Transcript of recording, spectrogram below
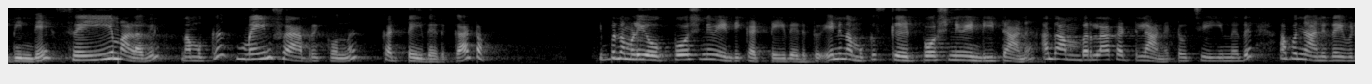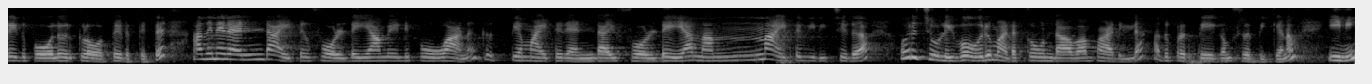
ഇതിന്റെ സെയിം അളവിൽ നമുക്ക് മെയിൻ ഫാബ്രിക് ഒന്ന് കട്ട് ചെയ്തെടുക്കാം കേട്ടോ ഇപ്പോൾ നമ്മൾ യോഗ് പോഷന് വേണ്ടി കട്ട് ചെയ്തെടുത്തു. ഇനി നമുക്ക് സ്കേർട്ട് പോഷന് വേണ്ടിയിട്ടാണ്. അത് അമ്പർല കട്ടിലാണ് കേട്ടോ ചെയ്യുന്നത്. അപ്പോൾ ഞാനിത് ഇവിടെ ഇതുപോലെ ഒരു ക്ലോത്ത് എടുത്തിട്ട് അതിനെ രണ്ടായിട്ട് ഫോൾഡ് ചെയ്യാൻ വേണ്ടി പോവാണ്. കൃത്യമായിട്ട് രണ്ടായി ഫോൾഡ് ചെയ്യുക നന്നായിട്ട് വിരിച്ചിടുക. ഒരു ചുളിവോ ഒരു മടക്കോ ഉണ്ടാവാൻ പാടില്ല. അത് പ്രത്യേകം ശ്രദ്ധിക്കണം. ഇനി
